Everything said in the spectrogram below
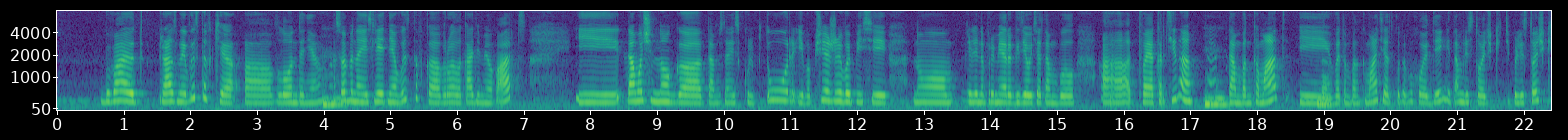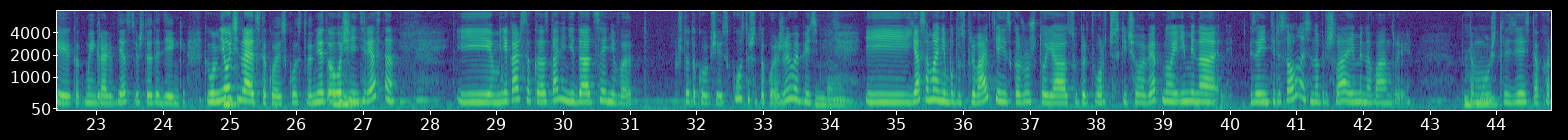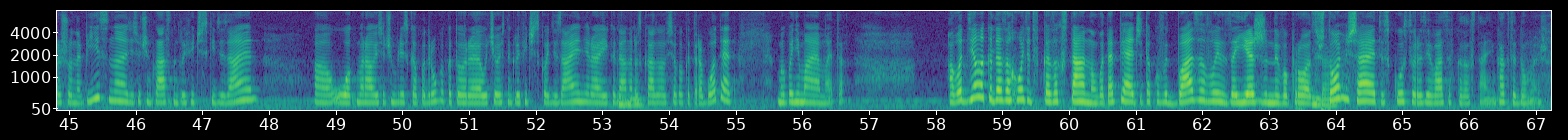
бывают разные выставки э, в Лондоне, mm-hmm. особенно есть летняя выставка в Royal Academy of Arts, И там очень много, там, не знаю, и скульптур, и вообще живописей, но, или, например, где у тебя там был а, твоя картина, Мгм. там банкомат, и Да. в этом банкомате, откуда выходят деньги, там листочки, типа листочки, как мы играли в детстве, что это деньги. Как бы мне очень нравится такое искусство, мне это Мгм. очень интересно, и мне кажется, в Казахстане недооценивают, что такое вообще искусство, что такое живопись. Да. И я сама не буду скрывать, я не скажу, что я супер творческий человек, но именно заинтересованность, она пришла именно в Англии. Потому Мгм. что здесь так хорошо написано, здесь очень классный графический дизайн. А, У Акмарала есть очень близкая подруга, которая училась на графического дизайнера, и когда она Мгм. рассказывала все, как это работает, мы понимаем это. А вот дело, когда заходит в Казахстан, вот опять же такой вот базовый заезженный вопрос. Да. Что мешает искусству развиваться в Казахстане? Как ты думаешь?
